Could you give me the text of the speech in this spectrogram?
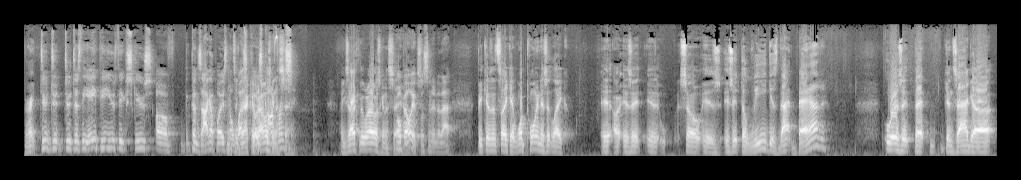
right. Do, do, do, does the AP use the excuse of the Gonzaga plays in That's the West exactly Coast what I was going to Conference? say. Exactly what I was going to say. Hope. Elliott's listening to that. Because it's like at what point is it like uh, is it is, so is is it the league is that bad or is it that Gonzaga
